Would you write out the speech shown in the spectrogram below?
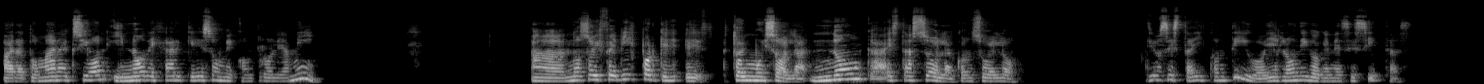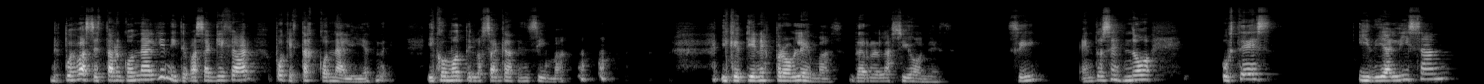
para tomar acción y no dejar que eso me controle a mí? Ah, no soy feliz porque estoy muy sola. Nunca estás sola, Consuelo. Dios está ahí contigo y es lo único que necesitas. Después vas a estar con alguien y te vas a quejar porque estás con alguien y cómo te lo sacas de encima. y que tienes problemas de relaciones. ¿Sí? Entonces no, Ustedes idealizan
